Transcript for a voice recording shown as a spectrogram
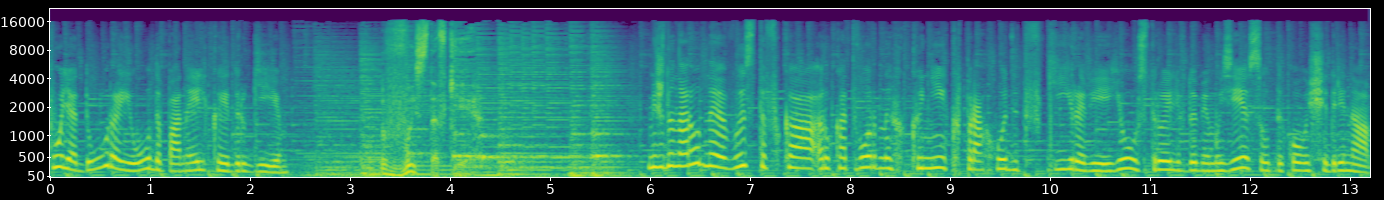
«Пуля дура», «Иуда», «Панелька» и другие. Выставки. Международная выставка рукотворных книг проходит в Кирове. Ее устроили в Доме музея Салтыкова-Щедрина.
